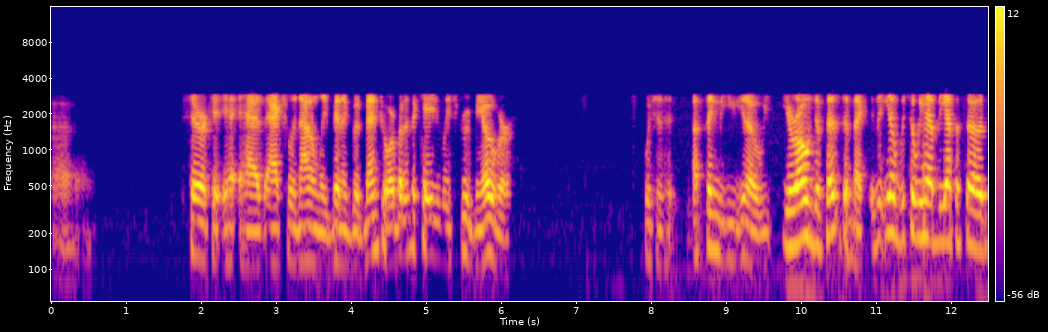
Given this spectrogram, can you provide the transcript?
uh, Sarek ha- has actually not only been a good mentor, but has occasionally screwed me over. Which is a thing that you, you know, your own defensive mechanism. You know, so we have the episode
